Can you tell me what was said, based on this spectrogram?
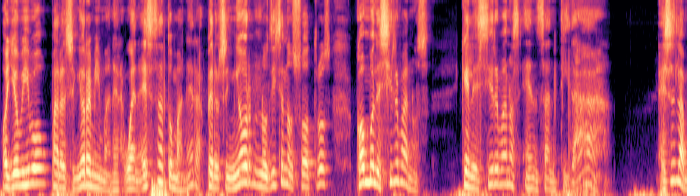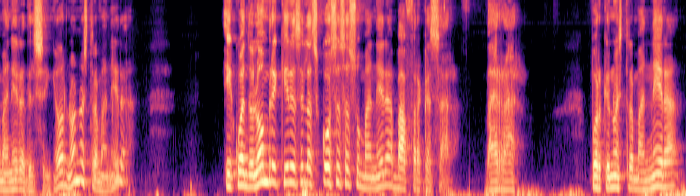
O yo vivo para el Señor a mi manera. Bueno, esa es a tu manera. Pero el Señor nos dice a nosotros cómo le sírvanos. Que le sírvanos en santidad. Esa es la manera del Señor, no nuestra manera. Y cuando el hombre quiere hacer las cosas a su manera, va a fracasar va a errar. Porque nuestra manera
